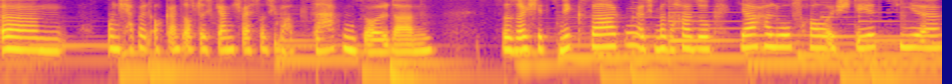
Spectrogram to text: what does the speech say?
Ähm, und ich habe halt auch ganz oft, dass ich gar nicht weiß, was ich überhaupt sagen soll dann. So, soll ich jetzt nichts sagen? Also ich mal sage halt so, ja, hallo Frau, ich stehe jetzt hier.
